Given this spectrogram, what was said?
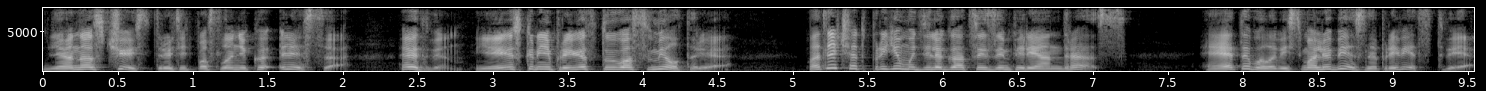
Для нас честь встретить посланника Элиса. Эдвин, я искренне приветствую вас в Мелторе. В отличие от приема делегации из Империи Андрас, это было весьма любезное приветствие.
